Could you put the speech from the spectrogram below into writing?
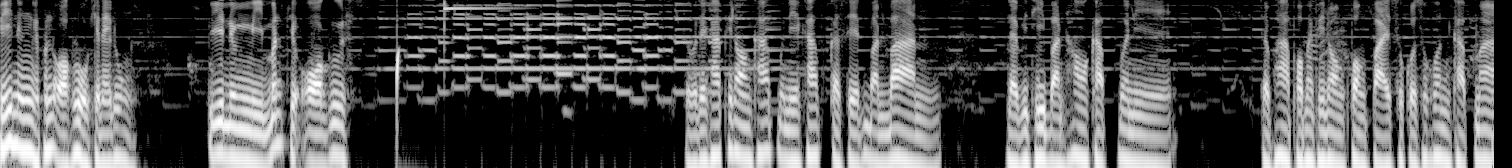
ปีหนึงเนี่ยเพิ่นออกลูกจังไดลุงปีหนึ่งนี่มันจะออกอยู่สวัสดีครับพี่น้องครับวันนี้ครับเกษตรบ้านๆและวิธีบ้านเฮาครับวันนี้จะพาพ่อแม่พี่น้องปองปายสุขสุขคนครับมา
